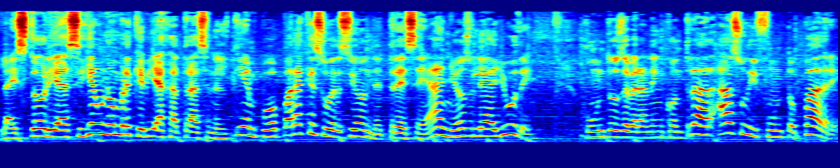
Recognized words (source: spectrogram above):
La historia sigue a un hombre que viaja atrás en el tiempo para que su versión de 13 años le ayude. Juntos deberán encontrar a su difunto padre,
